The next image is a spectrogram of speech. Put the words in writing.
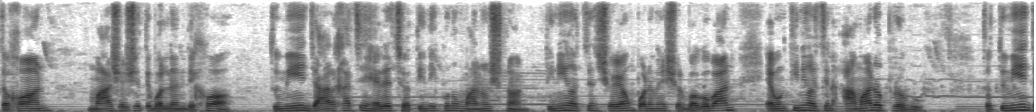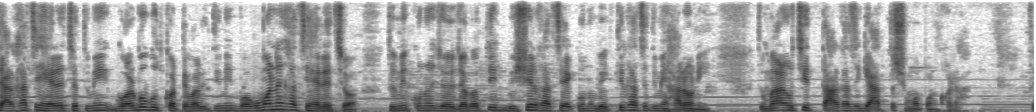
তখন মা সরস্বতী বললেন দেখো তুমি যার কাছে হেরেছ, তিনি কোনো মানুষ নন। তিনি হচ্ছেন স্বয়ং পরমেশ্বর, ভগবান, এবং তিনি হচ্ছেন আমারও প্রভু। তো তুমি যার কাছে হেরেছ, তুমি গর্ববোধ করতে পারো, তুমি ভগবানের কাছে হেরেছ, তুমি কোনো জাগতিক বিশ্বের কাছে, কোনো ব্যক্তির কাছে তুমি হারনি। তোমার উচিত তার কাছে গিয়ে আত্মসমর্পণ করা। তো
